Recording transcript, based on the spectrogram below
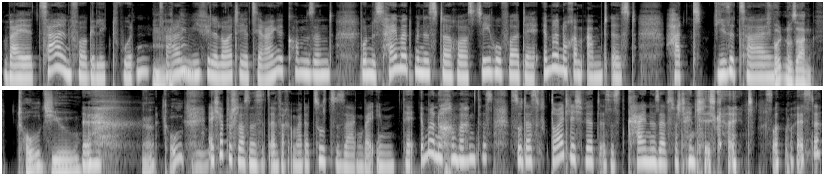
weil Zahlen vorgelegt wurden. Mhm. Zahlen, wie viele Leute jetzt hier reingekommen sind. Bundesheimatminister Horst Seehofer, der immer noch im Amt ist, hat diese Zahlen. Ich wollte nur sagen, told you. Ja, told you. Ich habe beschlossen, das jetzt einfach immer dazu zu sagen bei ihm, der immer noch im Amt ist, so dass deutlich wird, es ist keine Selbstverständlichkeit. So, weißt du?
